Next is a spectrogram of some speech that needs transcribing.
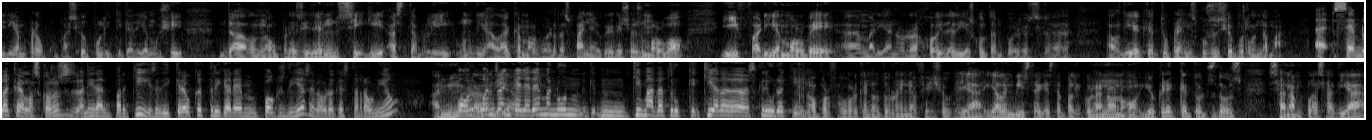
diríem, preocupació política, diguem-ho així, del nou president sigui establir un diàleg amb el govern d'Espanya. Jo crec que això és molt bo i faria molt bé a Mariano Rajoy de dir, escolta'm, pues, eh, el dia que tu prenguis possessió, doncs l'endemà. Eh, sembla que les coses aniran per aquí. És a dir, creu que trigarem pocs dies a veure aquesta reunió? A mi o, ens encallarem en un... mm, Qui m'ha de trucar? Qui ha d'escriure aquí? No, per favor, que no tornin a fer això, que ja, ja l'hem vist, aquesta pel·lícula. No, no, jo crec que tots dos s'han emplaçat ja.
